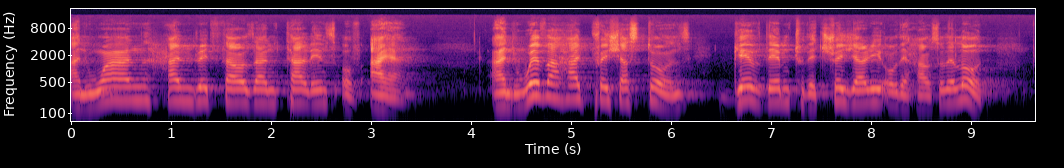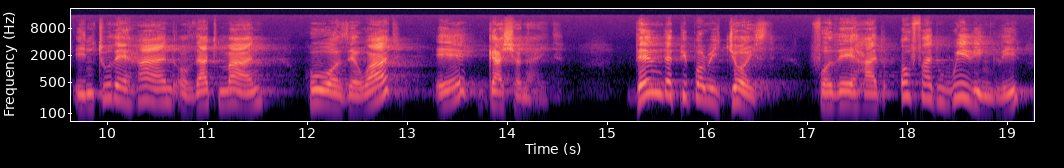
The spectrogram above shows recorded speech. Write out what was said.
and 100,000 talents of iron. And whoever had precious stones gave them to the treasury of the house of the Lord into the hand of that man who was a what? A Gershonite. Then the people rejoiced, for they had offered willingly,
